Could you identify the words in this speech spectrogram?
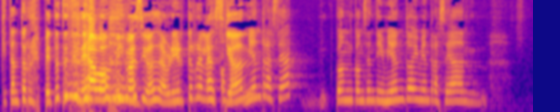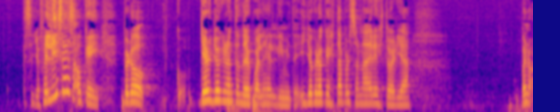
¿Qué tanto respeto te tenés a vos misma si vas a abrir tu relación? O sea, mientras sea con consentimiento y mientras sean, qué sé yo, felices, ok. Pero quiero, yo quiero entender cuál es el límite. Y yo creo que esta persona de la historia... Bueno,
